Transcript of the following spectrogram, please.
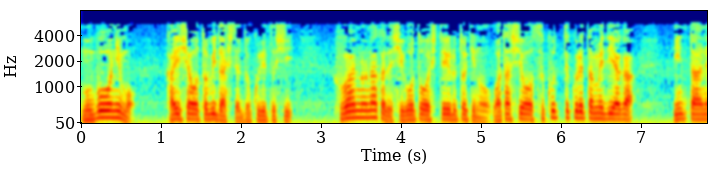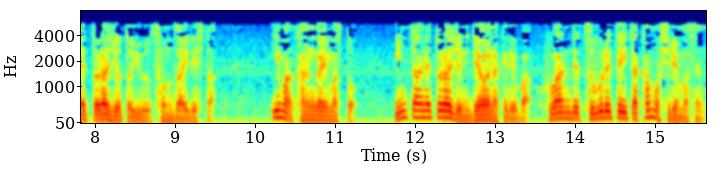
無謀にも会社を飛び出して独立し、不安の中で仕事をしている時の私を救ってくれたメディアがインターネットラジオという存在でした。今考えますと、インターネットラジオに出会わなければ不安で潰れていたかもしれません。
